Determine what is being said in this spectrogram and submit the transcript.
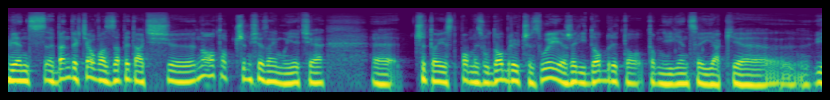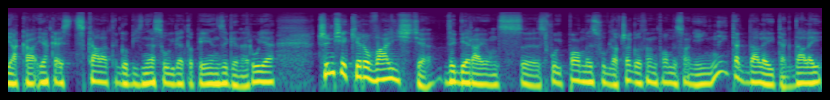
Więc będę chciał Was zapytać e, no, o to, czym się zajmujecie, e, czy to jest pomysł dobry, czy zły. Jeżeli dobry, to, to mniej więcej jakie, jaka, jaka jest skala tego biznesu, ile to pieniędzy generuje, czym się kierowaliście, wybierając e, swój pomysł, dlaczego ten pomysł, a nie inny? I tak dalej, i tak dalej.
